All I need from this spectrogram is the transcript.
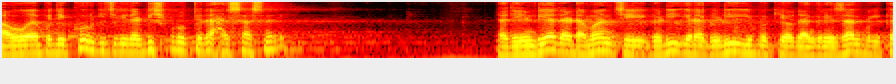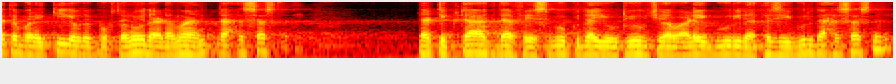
او په دې کور کې چې دا ډیش پروت دی دا حساس نه دی دا د انډیا دا ډمان چې ګډیږي را ګډیږي پکې او د انګریزان پکې کته بره کیږي او د پښتنو دا ډمان دا حساس نه دی دا ټیک ټاک دا فیسبوک دا یوټیوب چې دا واړی ګوري دا ښځې ګوري دا حساس نه دی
